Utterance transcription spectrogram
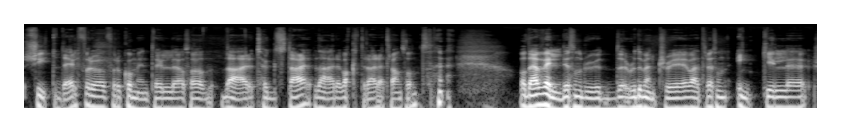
skytedel for å, for å komme inn til Altså, det er tugs der, det er vakter der, et eller annet sånt. Og det er veldig sånn rude, rudimentary, hva heter det, sånn enkel uh,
